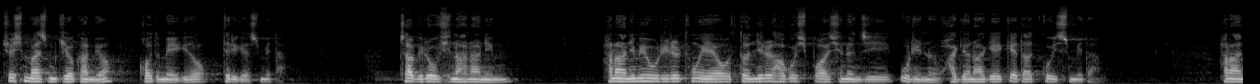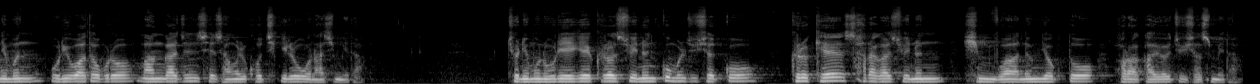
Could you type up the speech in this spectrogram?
주신 말씀 기억하며 거듭의 기도 드리겠습니다. 자비로우신 하나님, 하나님이 우리를 통해 어떤 일을 하고 싶어 하시는지 우리는 확연하게 깨닫고 있습니다. 하나님은 우리와 더불어 망가진 세상을 고치기를 원하십니다. 주님은 우리에게 그럴 수 있는 꿈을 주셨고 그렇게 살아갈 수 있는 힘과 능력도 허락하여 주셨습니다.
